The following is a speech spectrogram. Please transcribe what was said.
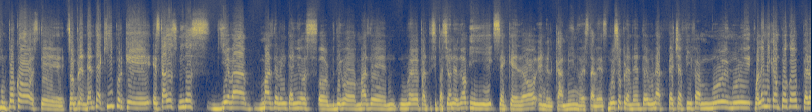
Un poco este, sorprendente aquí porque Estados Unidos lleva más de 20 años, o digo, más de nueve participaciones, ¿no? Y se quedó en el camino esta vez. Muy sorprendente, una fecha FIFA muy, muy polémica un poco, pero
